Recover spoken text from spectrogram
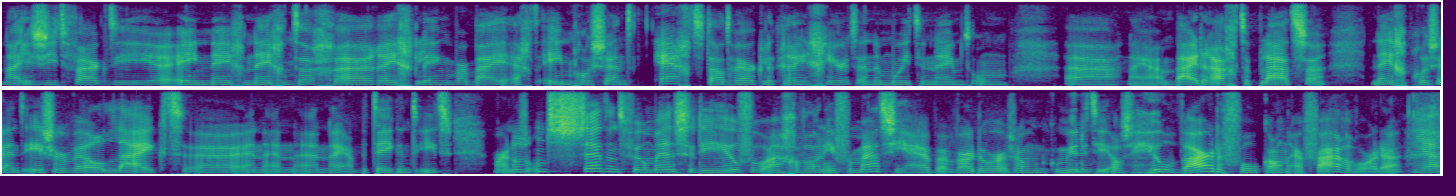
Nou, je ziet vaak die uh, 1,99-regeling, waarbij je echt 1% echt daadwerkelijk reageert en de moeite neemt om uh, nou ja, een bijdrage te plaatsen. 9% is er wel, lijkt uh, en, en, en nou ja, betekent iets. Maar er is ontzettend veel mensen die heel veel aan gewoon informatie hebben, waardoor zo'n community als heel waardevol kan ervaren worden. Ja.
